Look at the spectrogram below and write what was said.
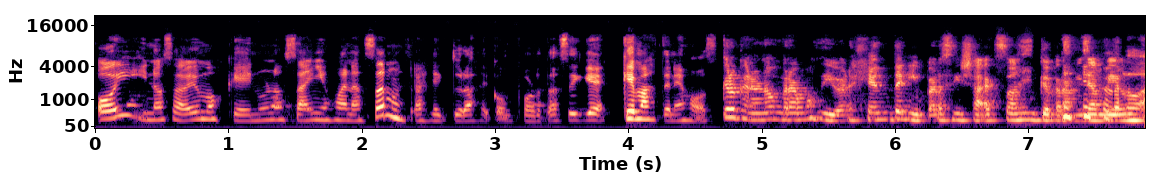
hoy y no sabemos que en unos años van a ser nuestras lecturas de confort. Así que, ¿qué más tenés vos? Creo que no nombramos Divergente ni Percy Jackson, que para mí también un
